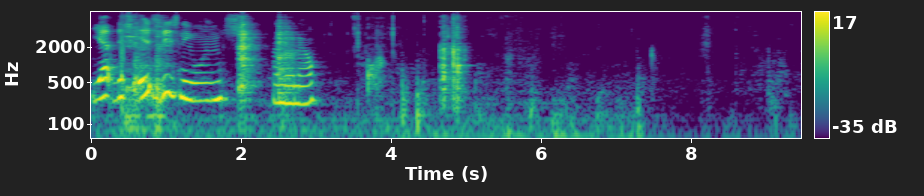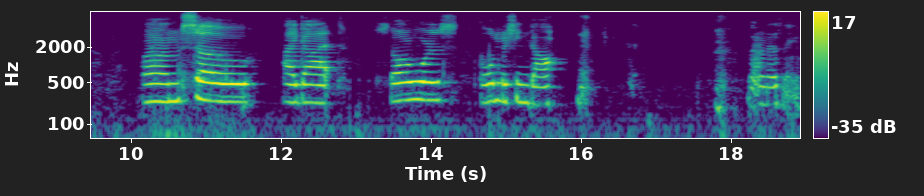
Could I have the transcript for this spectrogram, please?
Yep, this is Disney ones. I know now. So I got Star Wars Gold Machine Doll. I don't know his name.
